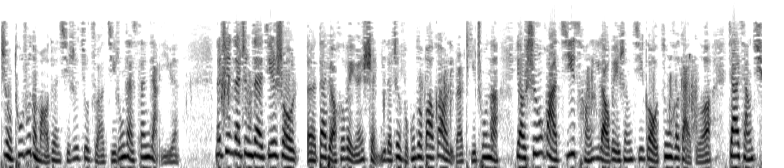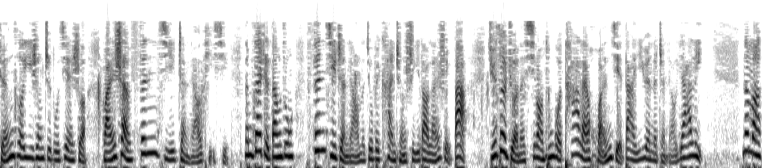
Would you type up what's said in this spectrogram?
这种突出的矛盾，其实就主要集中在三甲医院。那现在正在接受呃代表和委员审议的政府工作报告里边提出呢，要深化基层医疗卫生机构综合改革，加强全科医生制度建设，完善分级诊疗体系。那么在这当中，分级诊疗呢就被看成是一道拦水坝，决策者呢希望通过它来缓解大医院的诊疗压力。那么。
